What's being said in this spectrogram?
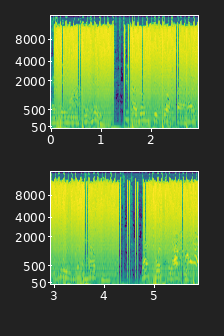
and then you say, hey, if I don't take care of my health, who is going to help me? That's what you have to do.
